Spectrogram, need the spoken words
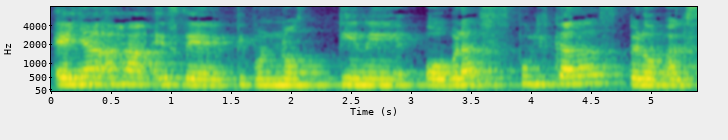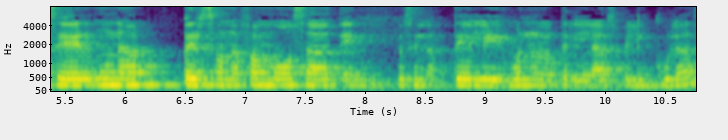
ella, ajá, este tipo no tiene obras publicadas, pero al ser una persona famosa en, pues en la tele, bueno, en la tele, en las películas,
